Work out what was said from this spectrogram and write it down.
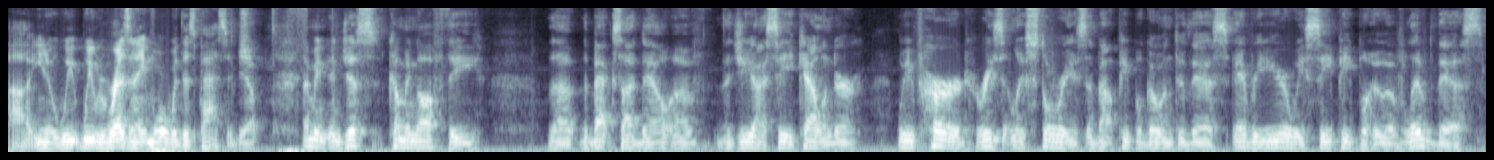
uh, you know, we, we would resonate more with this passage. Yeah, I mean, and just coming off the the the backside now of the GIC calendar, we've heard recently stories about people going through this. Every year, we see people who have lived this,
